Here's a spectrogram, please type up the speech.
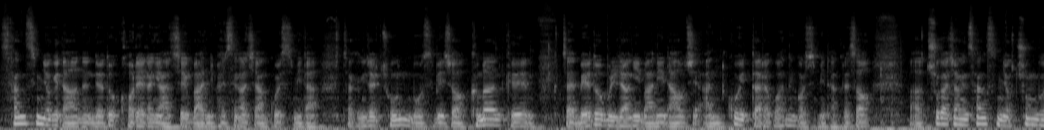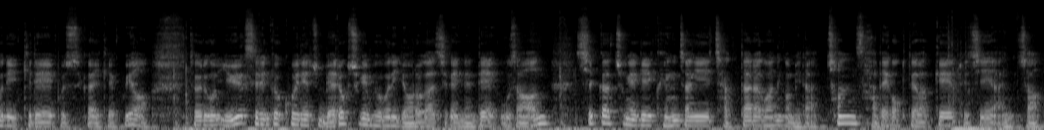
상승력이 나왔는데도 거래량이 아직 많이 발생하지 않고 있습니다. 자, 굉장히 좋은 모습이죠. 그만큼 자, 매도 물량이 많이 나오지 않고 있다라고 하는 것입니다. 그래서 어, 추가적인 상승력 충분히 기대해 볼 수가 있겠고요. 자, 그리고 UX 링크 코인의 좀 매력적인 부분이 여러 가지가 있는데 우선 시가총액이 굉장히 작다라고 하는 겁니다. 1,400억대밖에 되지 않죠.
